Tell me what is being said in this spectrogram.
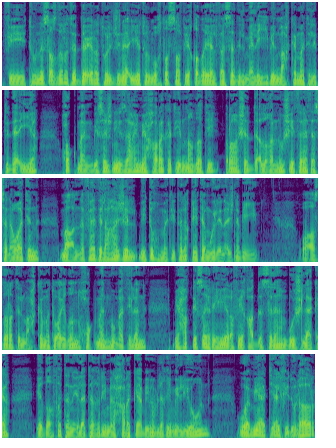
في تونس أصدرت الدائرة الجنائية المختصة في قضايا الفساد المالي بالمحكمة الابتدائية حكما بسجن زعيم حركة النهضة راشد الغنوشي ثلاث سنوات مع النفاذ العاجل بتهمة تلقي تمويل أجنبي. وأصدرت المحكمة أيضا حكما مماثلا بحق صهره رفيق عبد السلام بوشلاكة إضافة إلى تغريم الحركة بمبلغ مليون ومائة ألف دولار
